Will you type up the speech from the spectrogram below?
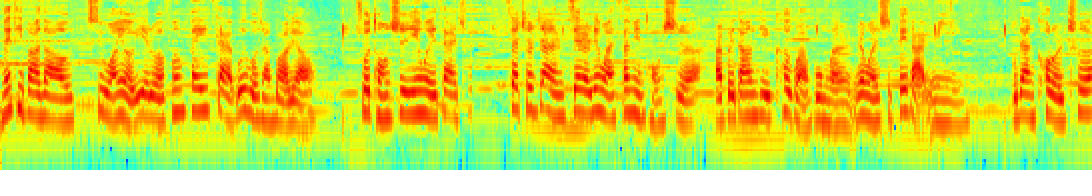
媒体报道，据网友叶若纷飞在微博上爆料，说同事因为在车在车站接了另外三名同事，而被当地客管部门认为是非法运营，不但扣了车，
